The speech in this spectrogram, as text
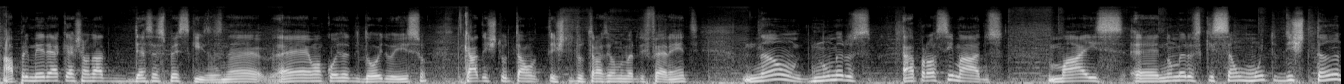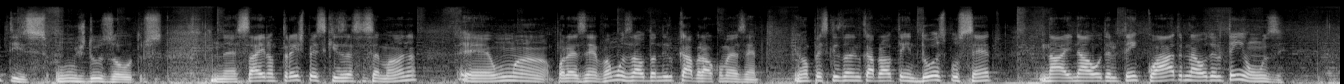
A primeira é a questão da- dessas pesquisas. Né? É uma coisa de doido isso. Cada instituto, tá, instituto trazer um número diferente. Não números aproximados, mas é, números que são muito distantes uns dos outros. né? Saíram três pesquisas essa semana. É, uma, por exemplo, vamos usar o Danilo Cabral como exemplo. Em uma pesquisa, o Danilo Cabral tem 12%, na, e na outra ele tem 4%, e na outra ele tem 11%.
